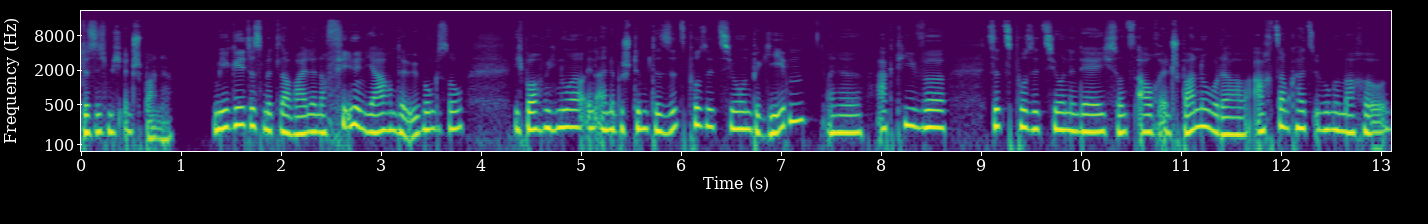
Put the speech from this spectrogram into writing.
dass ich mich entspanne. Mir geht es mittlerweile nach vielen Jahren der Übung so. Ich brauche mich nur in eine bestimmte Sitzposition begeben, eine aktive Sitzposition, in der ich sonst auch entspanne oder Achtsamkeitsübungen mache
